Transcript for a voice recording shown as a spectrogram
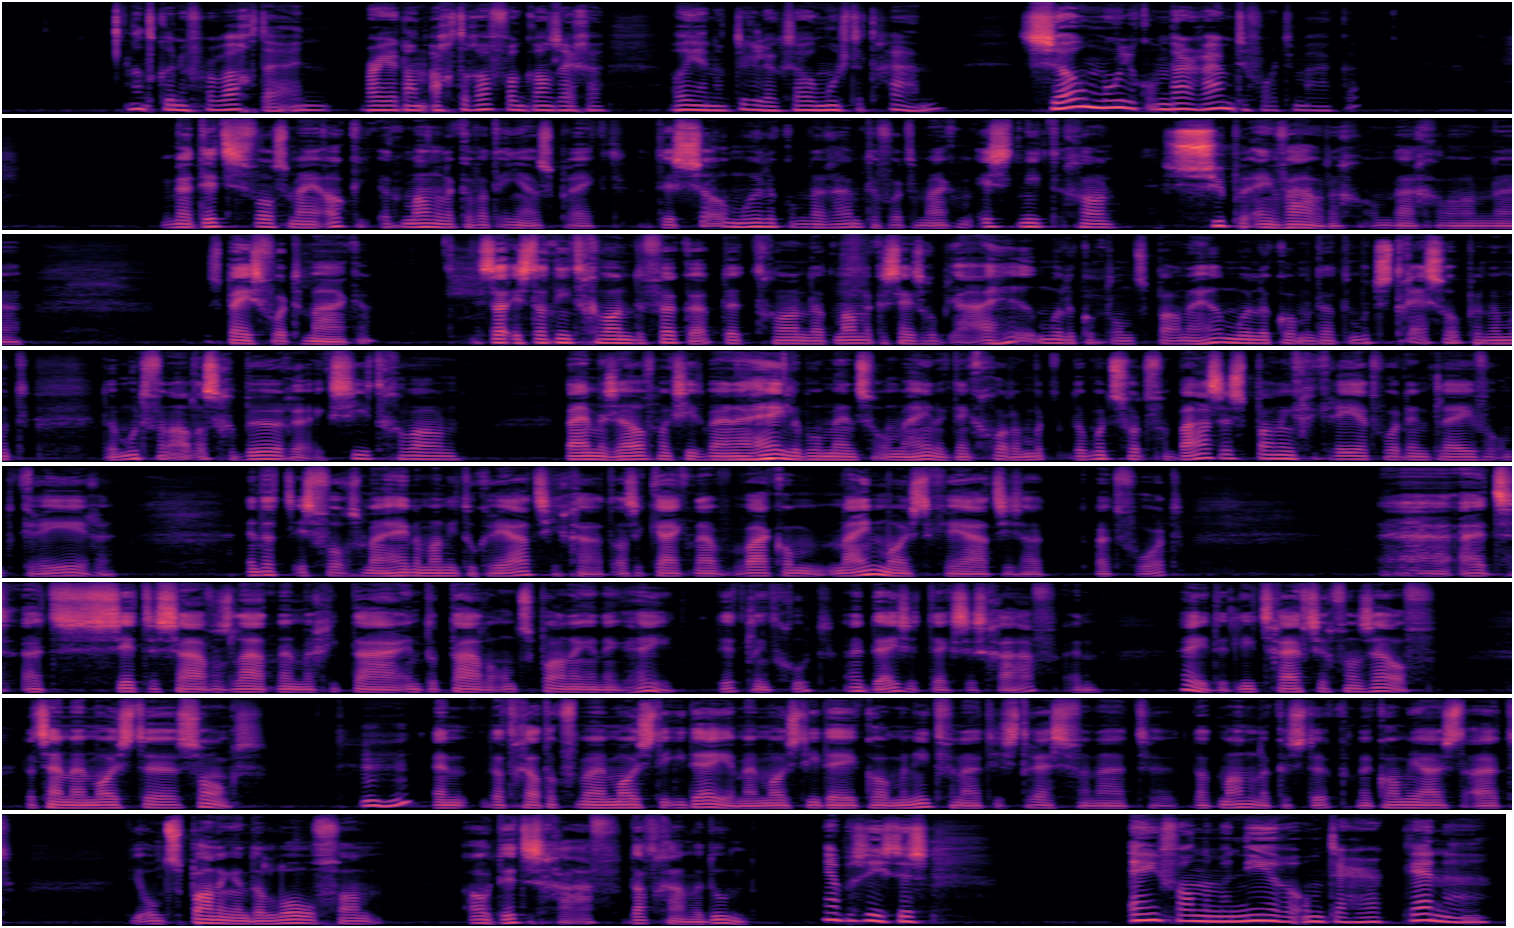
had kunnen verwachten. En waar je dan achteraf van kan zeggen: Oh ja, natuurlijk, zo moest het gaan. Zo moeilijk om daar ruimte voor te maken. Maar dit is volgens mij ook het mannelijke wat in jou spreekt. Het is zo moeilijk om daar ruimte voor te maken. Maar is het niet gewoon super eenvoudig om daar gewoon eh, space voor te maken? Is dat, is dat niet gewoon de fuck-up? Dat gewoon dat mannelijke steeds roept, ja, heel moeilijk om te ontspannen. Heel moeilijk om, dat er moet stress op en er moet, er moet van alles gebeuren. Ik zie het gewoon bij mezelf, maar ik zie het bij een heleboel mensen om me heen. Ik denk, god, er moet, er moet een soort van basisspanning gecreëerd worden in het leven om te creëren. En dat is volgens mij helemaal niet hoe creatie gaat. Als ik kijk naar waar komen mijn mooiste creaties uit, uit voort. Eh, uit, uit zitten s'avonds laat met mijn gitaar in totale ontspanning. En denk, hé, hey, dit klinkt goed. Eh, deze tekst is gaaf. En hé, hey, dit lied schrijft zich vanzelf. Dat zijn mijn mooiste songs. Mhm. En dat geldt ook voor mijn mooiste ideeën. Mijn mooiste ideeën komen niet vanuit die stress, vanuit eh, dat mannelijke stuk. Maar komen juist uit die ontspanning en de lol van... oh, dit is gaaf, dat gaan we doen. Ja, precies. Dus een van de manieren om te herkennen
